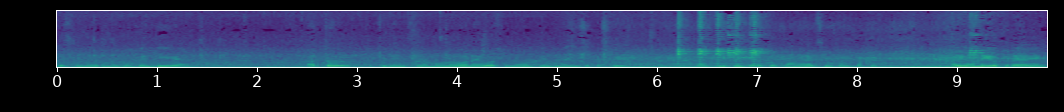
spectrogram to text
que el Señor nos bendiga a todos. Aquí les enseñamos un nuevo negocio, un nuevo emprendimiento que se aquí frente a a ver si buen café. Adiós amigos, que bien.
